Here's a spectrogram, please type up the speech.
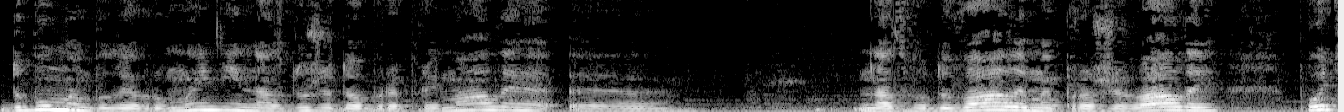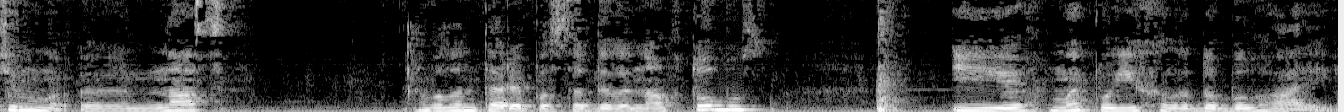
Добу ми були в Румунії, нас дуже добре приймали, нас годували, ми проживали. Потім е, нас волонтери посадили на автобус, і ми поїхали до Болгарії.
